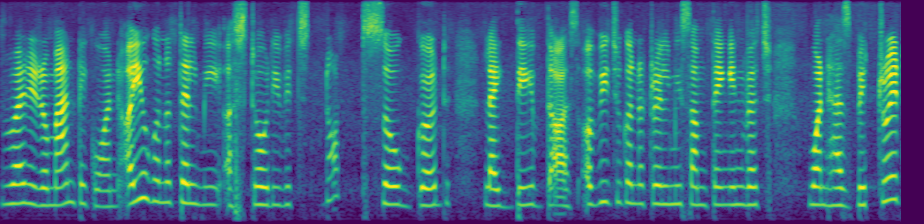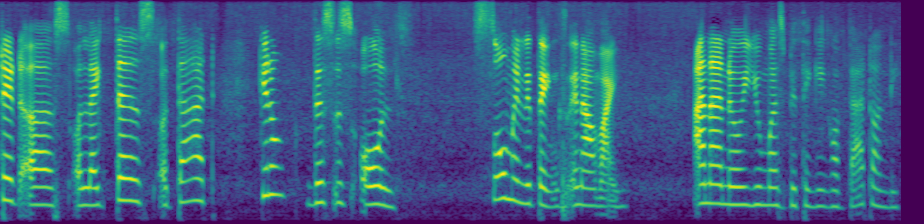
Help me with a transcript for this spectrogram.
very romantic one? Are you gonna tell me a story which not so good like Devdas, or which you gonna tell me something in which one has betrayed us, or like this or that? You know, this is all so many things in our mind, and I know you must be thinking of that only.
